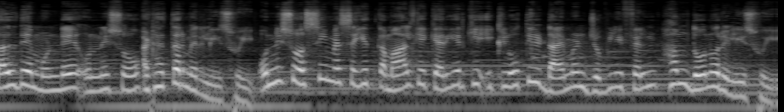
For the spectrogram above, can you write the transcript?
कल दे मुंडे 1978 में रिलीज़ हुई। 1980 में सैयद कमाल के करियर की इकलौती डायमंड जुबली फ़िल्म हम दोनों रिलीज़ हुई।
